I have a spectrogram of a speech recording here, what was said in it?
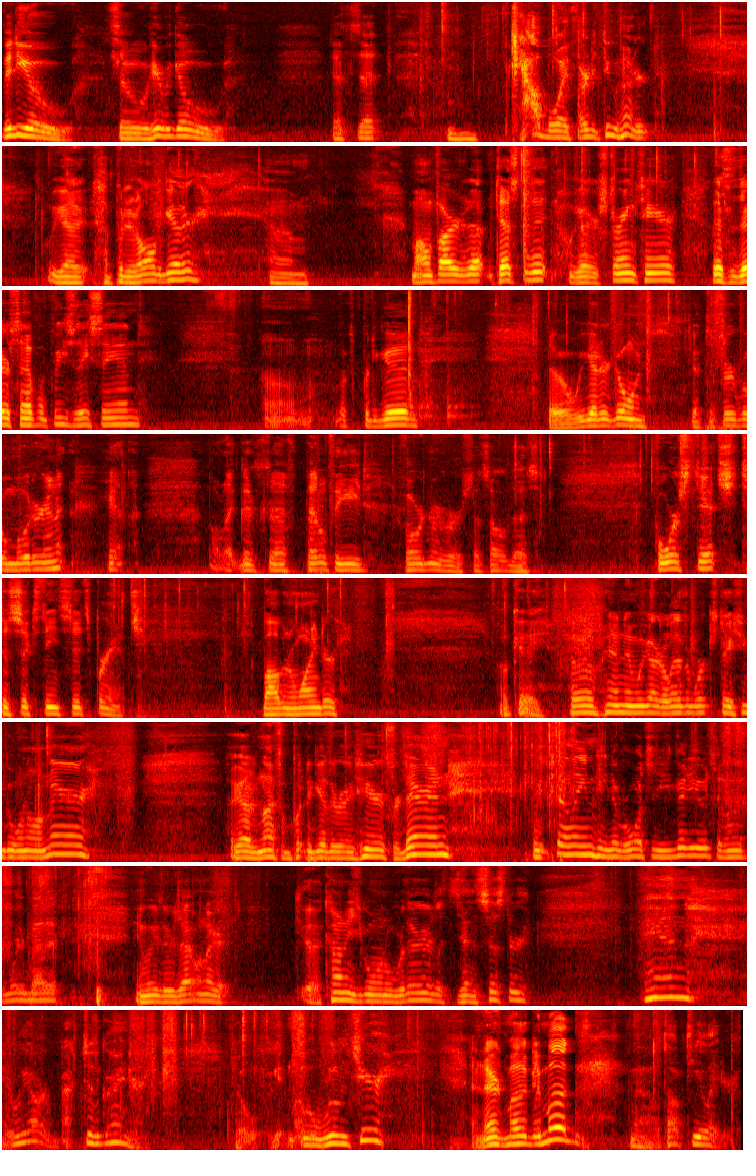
video. So here we go. That's that Cowboy 3200. We got it. I put it all together. Um, Mom fired it up and tested it. We got our strings here. This is their sample piece they send. Um, looks pretty good. So we got her going. Got the servo motor in it. Yeah. All that good stuff. Pedal feed, forward and reverse. That's all it does. Four stitch to 16 stitch branch. Bobbin winder. Okay, so, and then we got our leather workstation going on there. I got a knife I'm putting together right here for Darren. Don't tell him, he never watches these videos, so I don't have to worry about it. Anyway, there's that one. I got uh, Connie's going over there, that's Jen's sister. And here we are, back to the grinder. So, get my little wheelie chair. And there's my ugly mug. I'll talk to you later.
